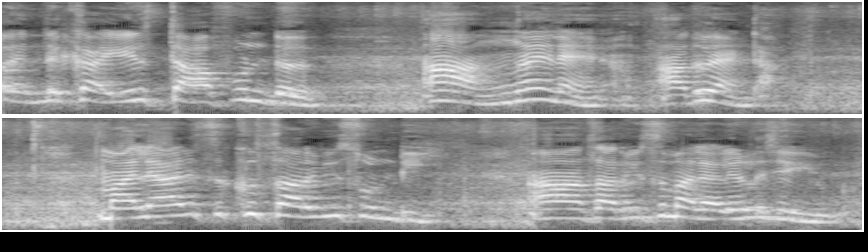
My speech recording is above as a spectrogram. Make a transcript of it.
എന്റെ കയ്യിൽ സ്റ്റാഫുണ്ട് ആ അങ്ങനെ. അത് വേണ്ട. മലയാളിക്ക് സർവീസ് ഉണ്ട്. ആ സർവീസ് മലയാളികൾ ചെയ്യും.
